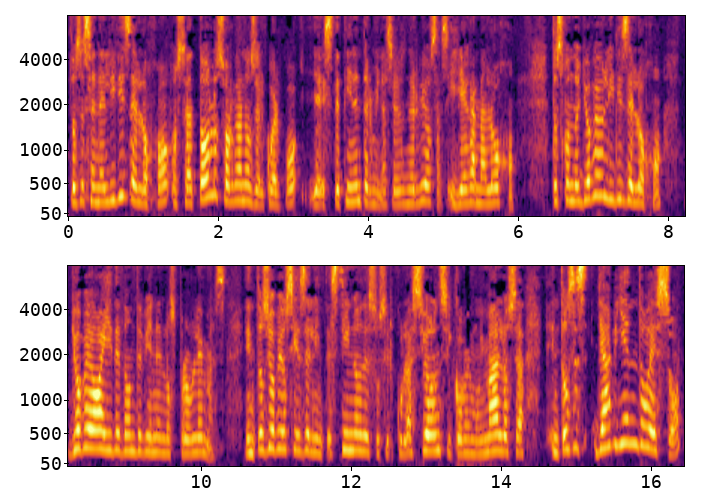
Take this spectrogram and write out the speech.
Entonces, en el iris del ojo, o sea, todos los órganos del cuerpo este, tienen terminaciones nerviosas y llegan al ojo. Entonces, cuando yo veo el iris del ojo, yo veo ahí de dónde vienen los problemas. Entonces, yo veo si es del intestino, de su circulación, si come muy mal, o sea, entonces, ya viendo eso,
